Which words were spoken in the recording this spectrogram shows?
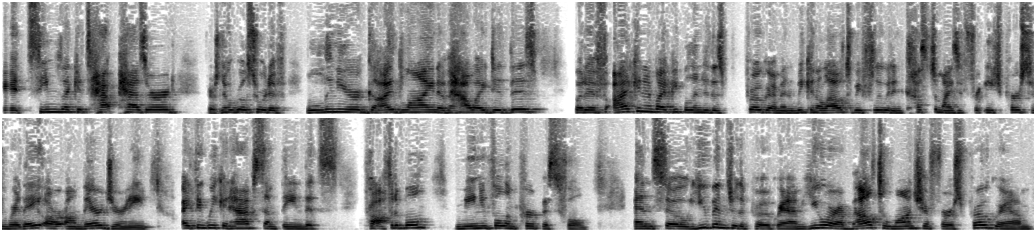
it seems like it's haphazard. There's no real sort of linear guideline of how I did this. But if I can invite people into this program and we can allow it to be fluid and customize it for each person where they are on their journey, I think we can have something that's profitable, meaningful, and purposeful. And so you've been through the program. You are about to launch your first program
